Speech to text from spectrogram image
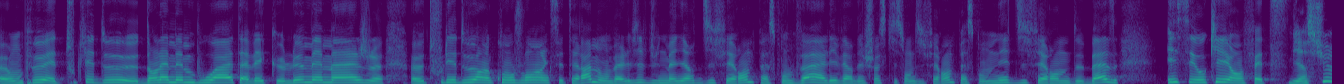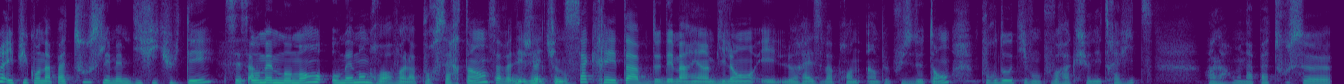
Euh, on peut être toutes les deux dans la même boîte, avec le même âge, euh, tous les deux un conjoint, etc. Mais on va le vivre d'une manière différente parce qu'on va aller vers des choses qui sont différentes parce qu'on est différente de base. Et c'est OK en fait. Bien sûr, et puis qu'on n'a pas tous les mêmes difficultés au même moment, au même endroit. Voilà, pour certains, ça va déjà être une sacrée étape de démarrer un bilan et le reste va prendre un peu plus de temps. Pour d'autres, ils vont pouvoir actionner très vite. Voilà, on n'a pas tous euh,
